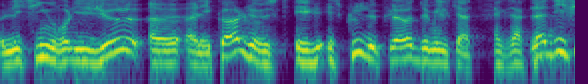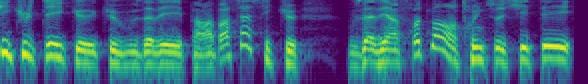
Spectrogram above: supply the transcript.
les signes religieux euh, à l'école, euh, exclus depuis la loi de 2004. Exactement. La difficulté que, que vous avez par rapport à ça, c'est que vous avez un frottement entre une société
